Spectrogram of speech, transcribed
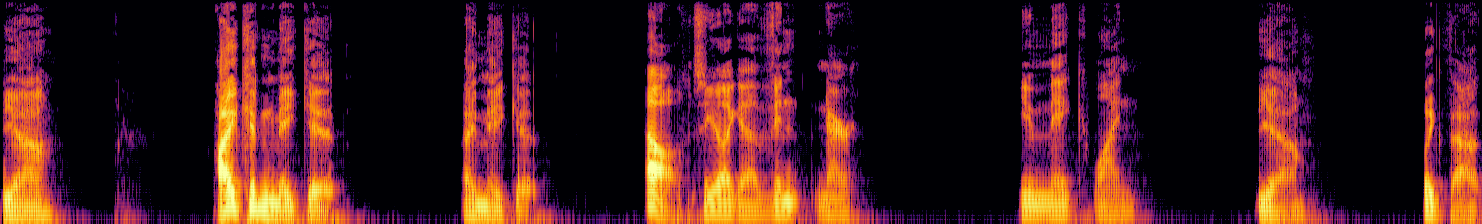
Yeah. I can make it. I make it. Oh, so you're like a vintner. You make wine. Yeah. Like that.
